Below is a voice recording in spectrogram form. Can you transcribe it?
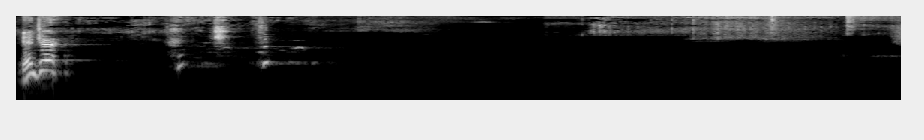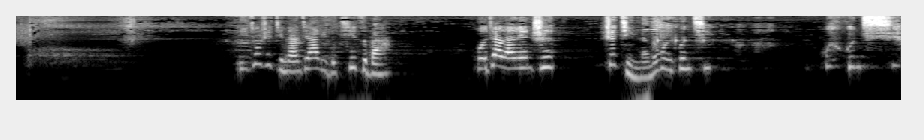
莲芝，你就是锦南家里的妻子吧？我叫蓝莲芝，是锦南的未婚妻。未婚妻，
